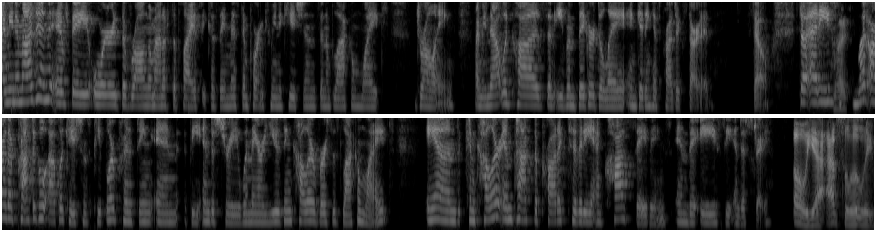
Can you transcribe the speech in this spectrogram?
I mean, imagine if they ordered the wrong amount of supplies because they missed important communications in a black and white drawing. I mean, that would cause an even bigger delay in getting his project started. So, so Eddie, right. what are the practical applications people are printing in the industry when they are using color versus black and white? And can color impact the productivity and cost savings in the AEC industry? Oh, yeah, absolutely.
